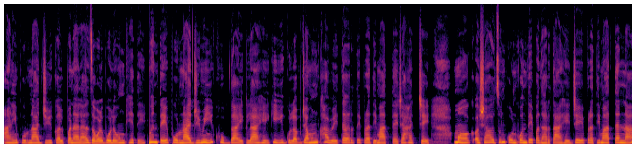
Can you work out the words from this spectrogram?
आणि पूर्णाजी कल्पनाला जवळ बोलवून घेते. म्हणते पूर्णाजी मी खूपदा ऐकलं आहे की गुलाबजामुन खावे तर ते प्रतिमा आत्याच्या हातचे. मग अशा अजून कोणकोणते पदार्थ आहेत जे प्रतिमा आत्यांना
